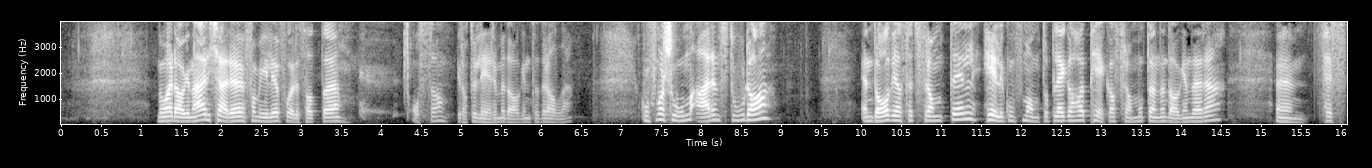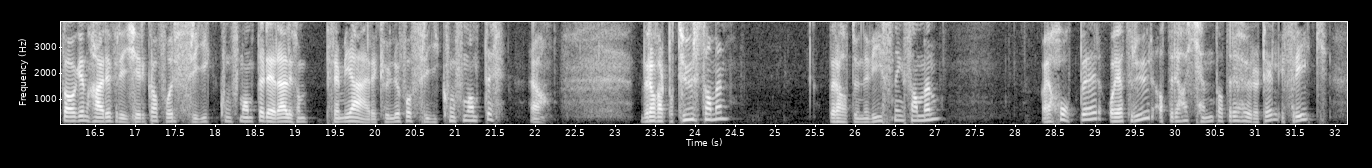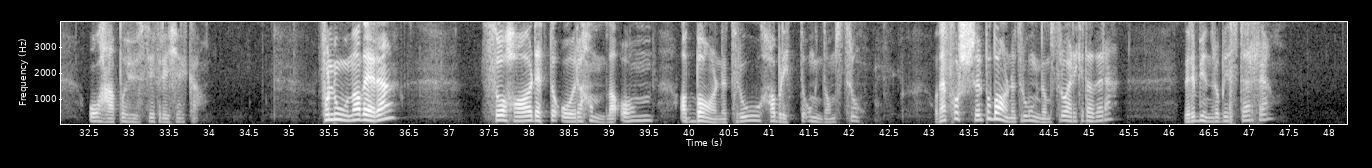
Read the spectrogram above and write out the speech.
Nå er dagen her. Kjære familie, foresatte også. Gratulerer med dagen til dere alle. Konfirmasjonen er en stor dag. En dag vi har sett fram til. Hele konfirmantopplegget har peka fram mot denne dagen. dere. Eh, festdagen her i Frikirka for frikonfirmanter. Dere er liksom premierekullet for frikonfirmanter. Ja. Dere har vært på tur sammen. Dere har hatt undervisning sammen. Og jeg håper og jeg tror at dere har kjent at dere hører til i Frik og her på huset i Frikirka. For noen av dere så har dette året handla om at barnetro har blitt ungdomstro. Og Det er forskjell på barnetro og ungdomstro. er det ikke det dere? Dere begynner å bli større.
